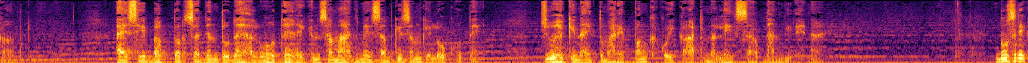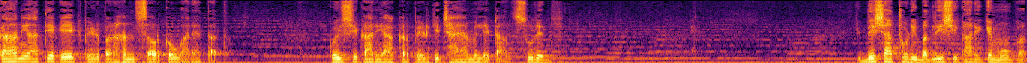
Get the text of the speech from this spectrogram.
काम किया ऐसे भक्त और सज्जन तो दयालु होते हैं, लेकिन समाज में सब किस्म के लोग होते हैं। चूहे की नहीं तुम्हारे पंख कोई काट न ले, सावधान भी रहना है। दूसरी कहानी आती है कि एक पेड़ पर हंस और कौआ रहता था। कोई शिकारी आकर पेड़ की छाया में लेटा, सूरज। दिशा थोड़ी बदली शिकारी के मुँह पर।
